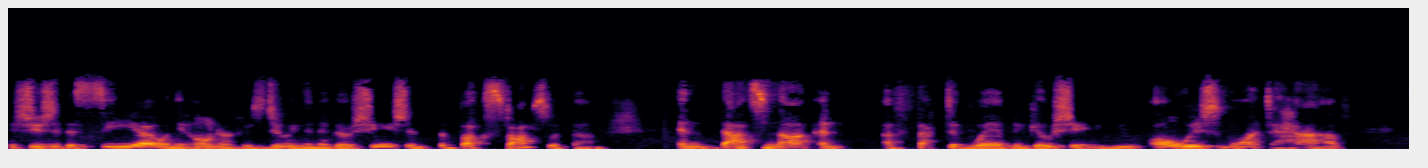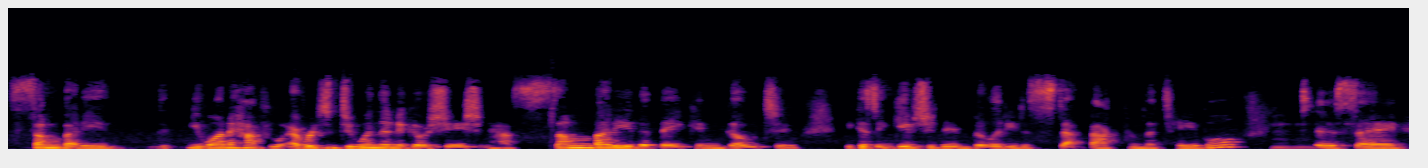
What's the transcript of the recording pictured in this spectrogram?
it's usually the CEO and the owner who's doing the negotiation. The buck stops with them. And that's not an effective way of negotiating. You always want to have somebody you want to have whoever's doing the negotiation have somebody that they can go to because it gives you the ability to step back from the table mm-hmm. to say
